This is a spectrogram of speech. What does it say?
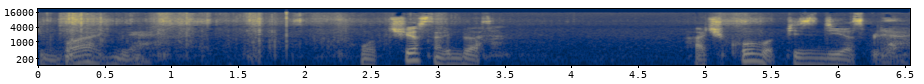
Ебать, блядь. Вот честно, ребят, очково пиздец, бля.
